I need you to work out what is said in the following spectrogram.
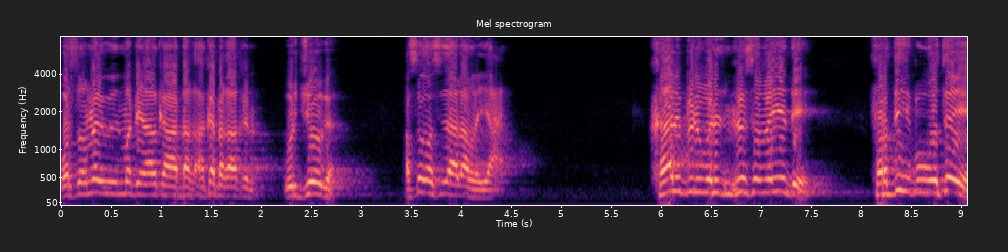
war soo dhihin halkaa ha ka dhaqaaqina war jooga. Asagoo sidaa laa la yaacay. Khaalid bin welid muxuu sameeye dee? Fardihii buu wataye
